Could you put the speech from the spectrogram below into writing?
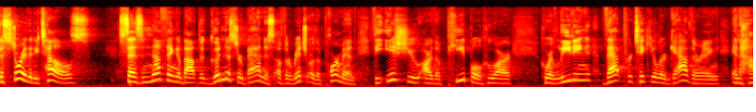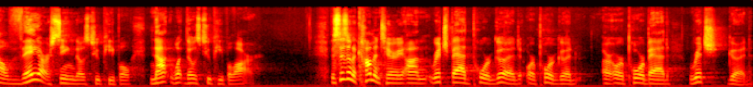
the story that he tells says nothing about the goodness or badness of the rich or the poor man. The issue are the people who are who are leading that particular gathering and how they are seeing those two people, not what those two people are. This isn't a commentary on rich, bad, poor, good, or poor, good, or, or poor, bad, rich, good.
